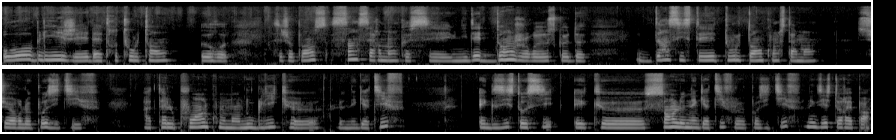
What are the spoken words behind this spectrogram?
obligé d'être tout le temps heureux. Je pense sincèrement que c'est une idée dangereuse que de d'insister tout le temps, constamment, sur le positif, à tel point qu'on en oublie que le négatif existe aussi et que sans le négatif, le positif n'existerait pas.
